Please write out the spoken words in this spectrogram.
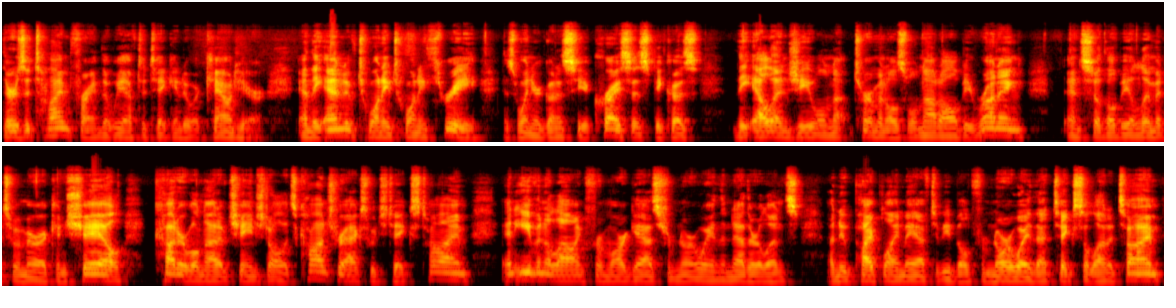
There is a time frame that we have to take into account here. And the end of 2023 is when you're going to see a crisis because the LNG will not terminals will not all be running and so there'll be a limit to American shale. Qatar will not have changed all its contracts, which takes time, and even allowing for more gas from Norway and the Netherlands. A new pipeline may have to be built from Norway. That takes a lot of time,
